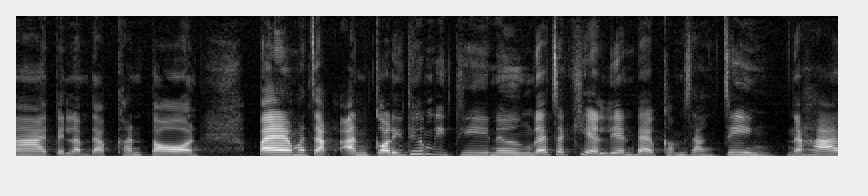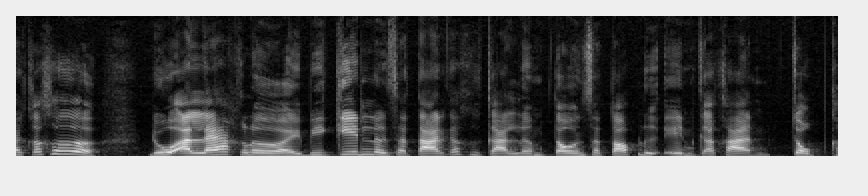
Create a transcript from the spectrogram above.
ง่ายเป็นลำดับขั้นตอน แปลงมาจากอัลกอริทึมอีกทีหนึ่งและจะเขียนเรียนแบบคำสั่งจริงนะคะ ก็คือดูอันแรกเลย begin หรือ start ก็คือการเริ่มต้น stop หรือ end ก็การจบค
